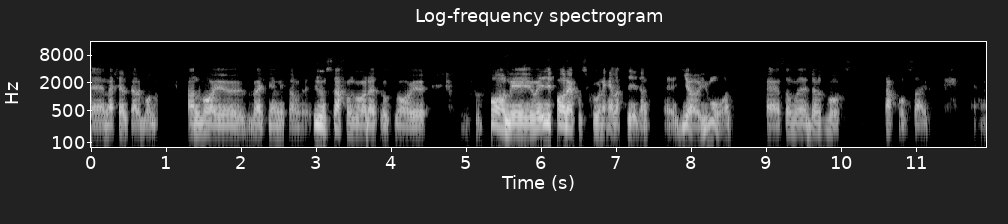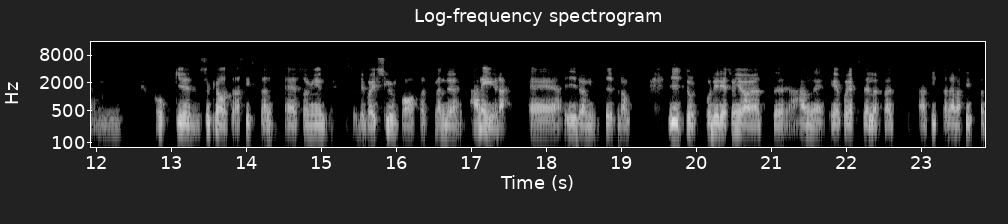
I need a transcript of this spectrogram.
eh, när Chelsea hade bollen han var ju verkligen liksom runt straffområdet och var ju farlig och i farliga positioner hela tiden. Eh, gör ju mål eh, som döms bort, kanske offside. Ehm, och såklart assisten som ju, det var ju slumpartat, men det, han är ju där i den typen av ytor och det är det som gör att eh, han är på rätt ställe för att, att hitta den assisten.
